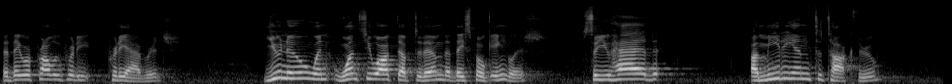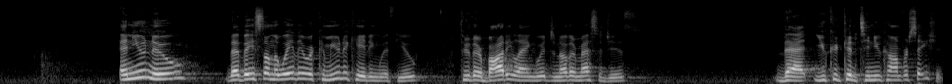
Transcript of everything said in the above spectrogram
that they were probably pretty, pretty average. You knew when, once you walked up to them that they spoke English, so you had a median to talk through, and you knew that based on the way they were communicating with you, through their body language and other messages, that you could continue conversation.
